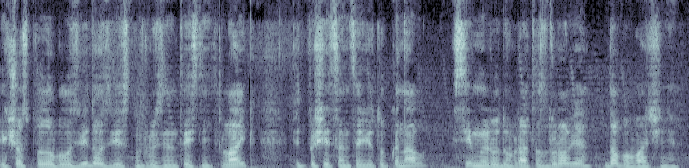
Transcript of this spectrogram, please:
Якщо сподобалось відео, звісно, друзі, натисніть лайк, підпишіться на цей YouTube канал. Всім миру, добра та здоров'я. До побачення!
